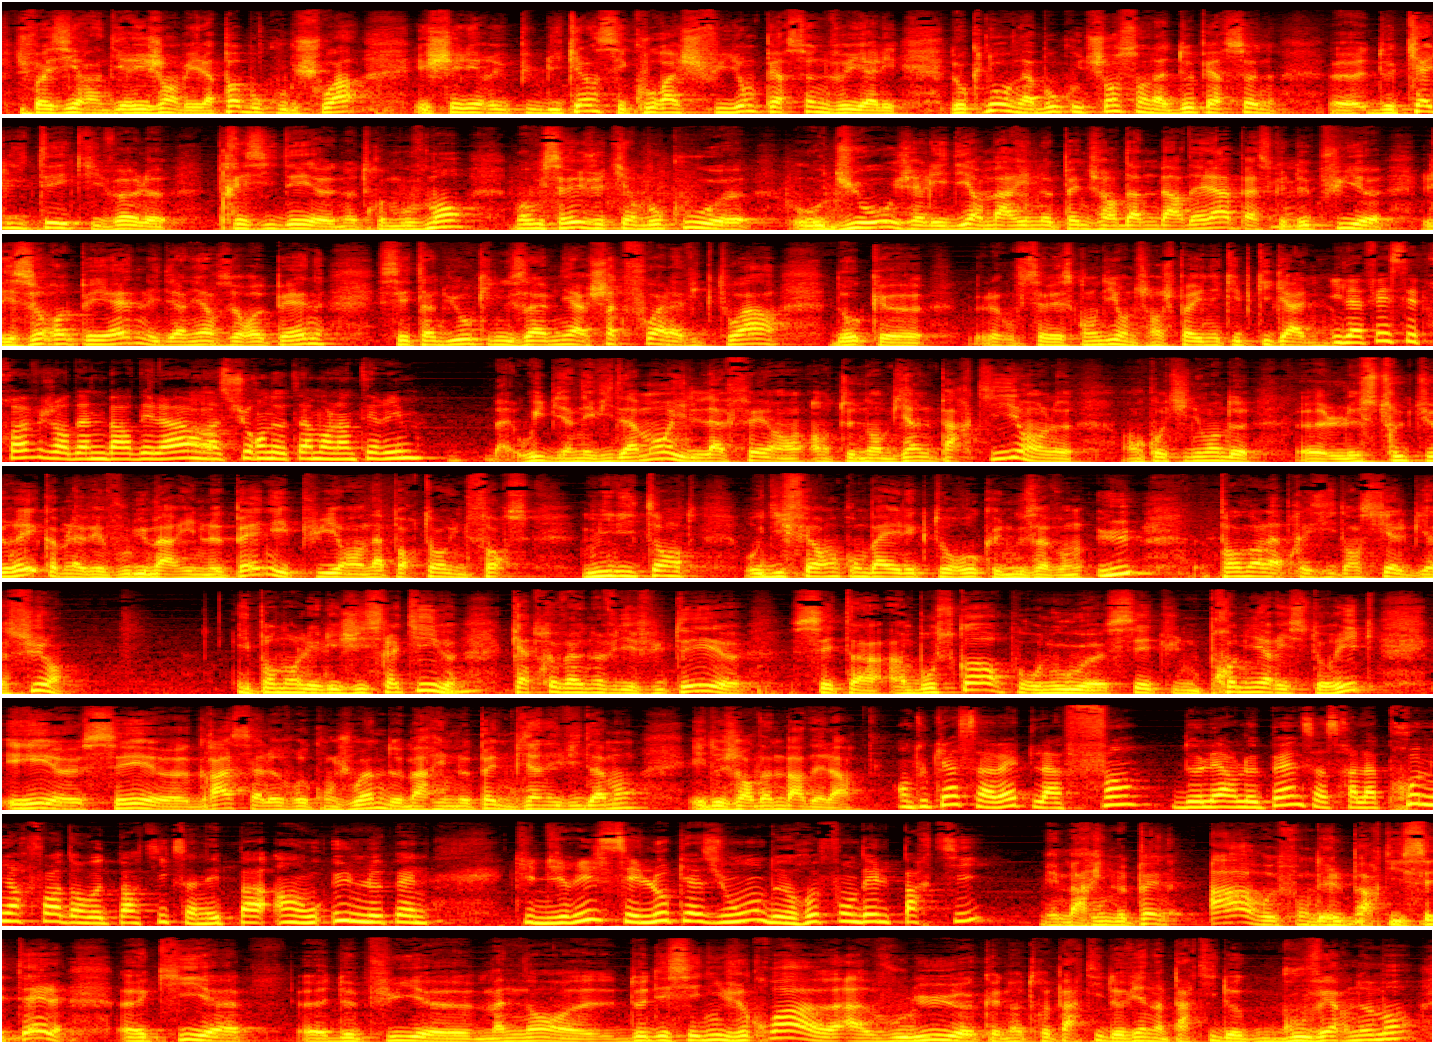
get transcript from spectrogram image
choisir un dirigeant, mais il n'a pas beaucoup de choix. Et chez les Républicains, c'est courage fuyant, personne ne veut y aller. Donc nous, on a beaucoup de chance. On a deux personnes euh, de qualité qui veulent présider euh, notre mouvement. Moi, vous savez, je tiens beaucoup au duo, j'allais dire Marine Le Pen, Jordan Bardella, parce que mmh. depuis les européennes, les dernières européennes, c'est un duo qui nous a amené à chaque fois à la victoire. Donc, vous savez ce qu'on dit, on ne change pas une équipe qui gagne. Il a fait ses preuves, Jordan Bardella, en ah. assurant notamment l'intérim? Bah Oui, bien évidemment. Il l'a fait en, tenant bien le parti, en, en continuant de euh, le structurer, comme l'avait voulu Marine Le Pen, et puis en apportant une force militante aux différents combats électoraux que nous avons eus, pendant la présidentielle, bien sûr. Et pendant les législatives, 89 députés, euh, c'est un, beau score pour nous. Euh, c'est une première historique et euh, c'est grâce à l'œuvre conjointe de Marine Le Pen, bien évidemment, et de Jordan Bardella. En tout cas, ça va être la fin de l'ère Le Pen. Ça sera la première fois dans votre parti que ça n'est pas un ou une Le Pen qui dirige. C'est l'occasion de refonder le parti mais Marine Le Pen a refondé le parti. C'est elle euh, qui, euh, euh, depuis maintenant deux décennies, je crois, a voulu que notre parti devienne un parti de gouvernement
